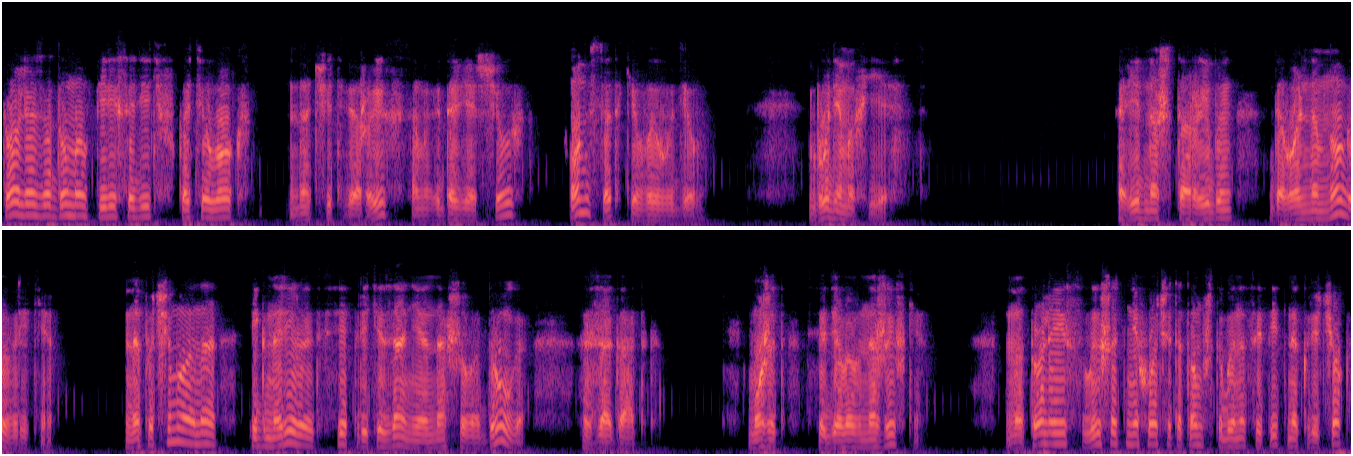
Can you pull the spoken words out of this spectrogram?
Толя задумал пересадить в котелок, на четверых, самых доверчивых, он все-таки выудил. Будем их есть. Видно, что рыбы довольно много в реке. Но почему она игнорирует все притязания нашего друга, загадка. Может, все дело в наживке? Но то ли и слышать не хочет о том, чтобы нацепить на крючок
